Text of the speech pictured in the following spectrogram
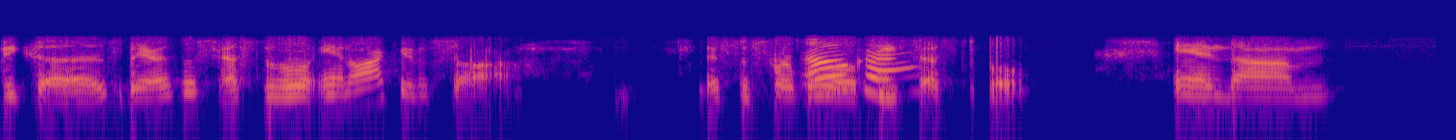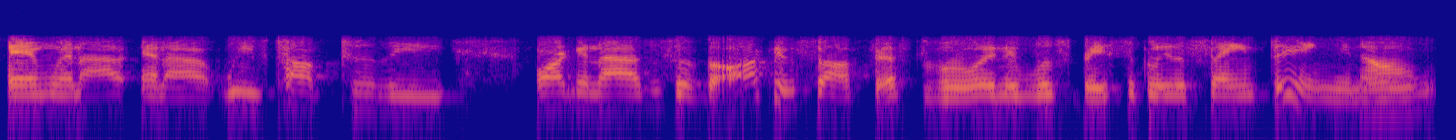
because there's a festival in Arkansas. It's the Purple oh, Hull Peas Festival, and um, and when I and I we've talked to the organizers of the Arkansas Festival, and it was basically the same thing. You know,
